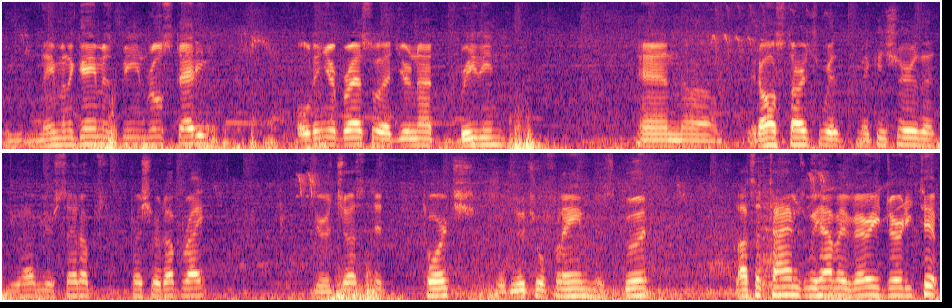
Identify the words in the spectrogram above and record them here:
name of the game is being real steady holding your breath so that you're not breathing. And uh, it all starts with making sure that you have your setups pressured up right. Your adjusted torch with neutral flame is good. Lots of times we have a very dirty tip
